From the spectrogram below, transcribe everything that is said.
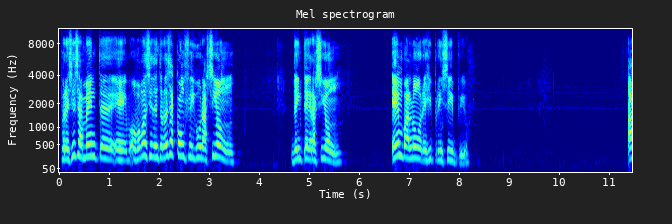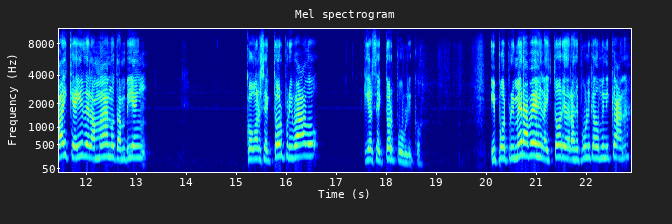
precisamente, eh, o vamos a decir, dentro de esa configuración de integración en valores y principios, hay que ir de la mano también con el sector privado y el sector público. Y por primera vez en la historia de la República Dominicana,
